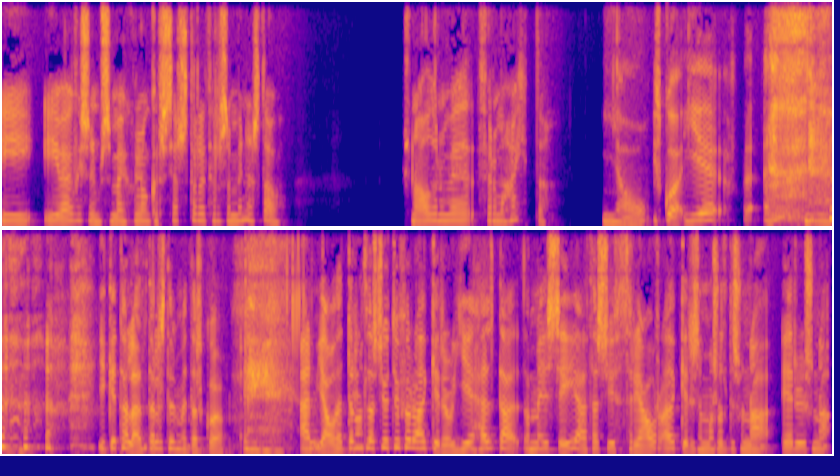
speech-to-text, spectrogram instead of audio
í, í vegvísinum sem eitthvað langar sérstaklega til þess að minnast á? Svona áður en við fyrir að hætta Já, sko, ég ég get talað endalist um þetta sko. En já, þetta er náttúrulega 74 aðgerir og ég held að það með segja að þessi þrjár aðgerir sem að svona eru svona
